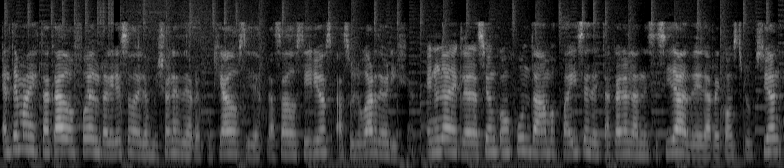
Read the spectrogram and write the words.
El tema destacado fue el regreso de los millones de refugiados y desplazados sirios a su lugar de origen. En una declaración conjunta ambos países destacaron la necesidad de la reconstrucción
